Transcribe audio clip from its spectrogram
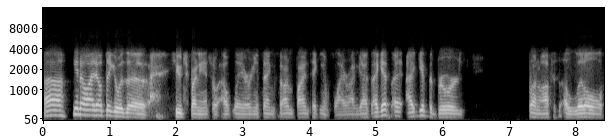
Uh, you know, I don't think it was a huge financial outlay or anything, so I'm fine taking a flyer on guys. I guess I, I give the Brewers front office a little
